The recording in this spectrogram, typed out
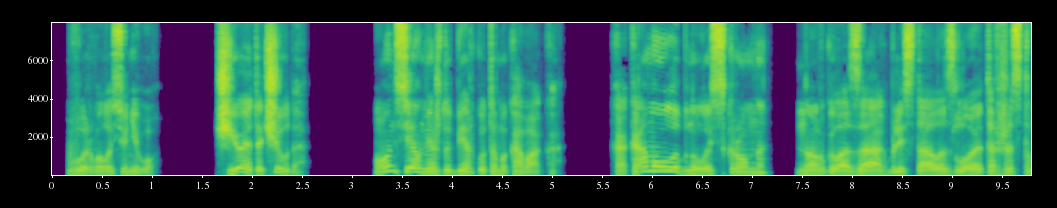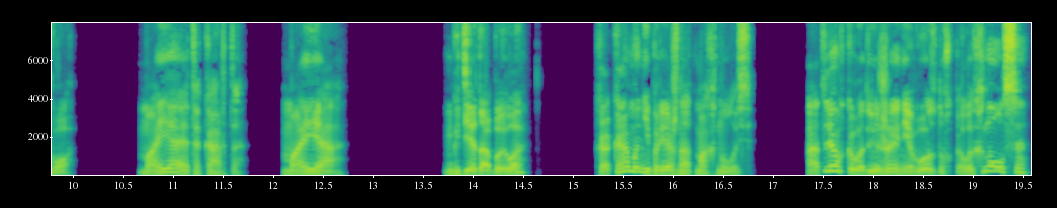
— вырвалось у него. «Чье это чудо?» Он сел между Беркутом и Кавака. Хакама улыбнулась скромно, но в глазах блистало злое торжество. «Моя эта карта. Моя. «Где добыла?» Хакама небрежно отмахнулась. От легкого движения воздух колыхнулся,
